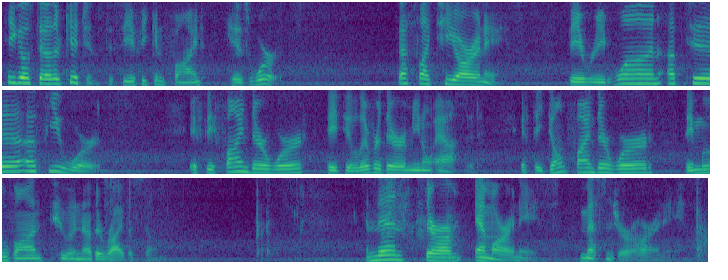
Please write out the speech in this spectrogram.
he goes to other kitchens to see if he can find his words. That's like tRNAs. They read one up to a few words. If they find their word, they deliver their amino acid. If they don't find their word, they move on to another ribosome. And then there are mRNAs, messenger RNAs.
